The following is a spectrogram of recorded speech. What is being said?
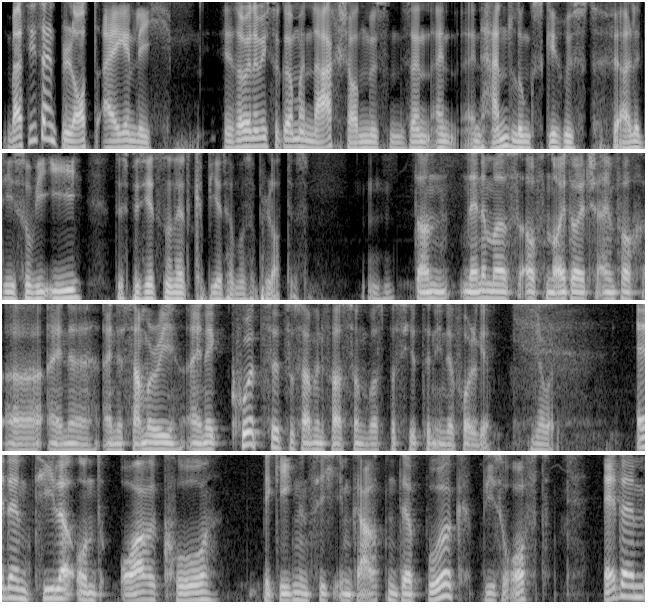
Was ist ein Plot eigentlich? Das habe ich nämlich sogar mal nachschauen müssen. Das ist ein, ein, ein Handlungsgerüst für alle, die so wie ich das bis jetzt noch nicht kapiert haben, was ein Plot ist. Dann nennen wir es auf Neudeutsch einfach äh, eine, eine Summary, eine kurze Zusammenfassung, was passiert denn in der Folge. Jawohl. Adam, Thieler und Orko begegnen sich im Garten der Burg, wie so oft. Adam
